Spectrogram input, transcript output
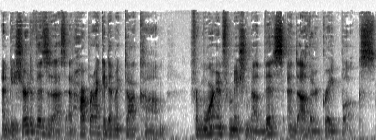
And be sure to visit us at harperacademic.com for more information about this and other great books.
